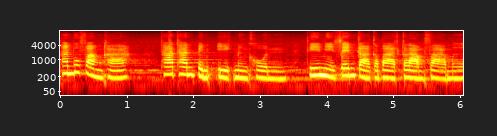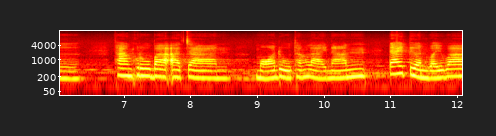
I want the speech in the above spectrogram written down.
ท่านผู้ฟังคะ ถ้าท่านเป็นอีกหนึ่งคน ที่มีเส้นกากบาทกลางฝ่ามือ ทางครูบาอาจารย์ หมอดูทั้งหลายนั้น ได้เตือนไว้ว่า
